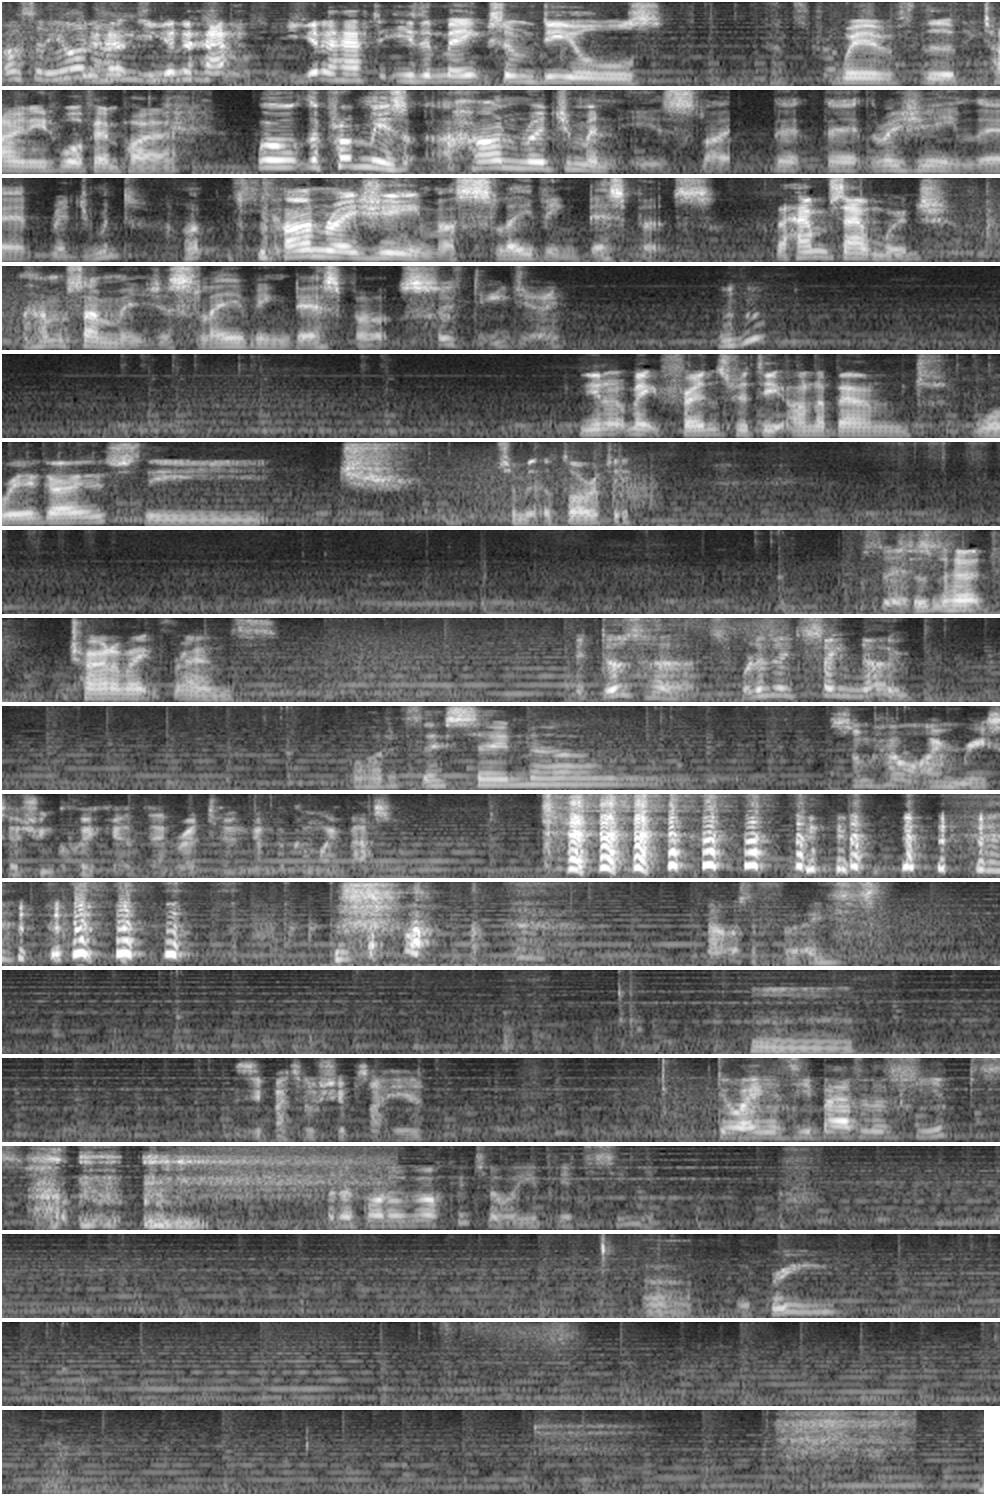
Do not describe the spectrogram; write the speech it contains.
Oh, so they You're gonna, have, you're gonna have resources. you're gonna have to either make some deals with the Chinese Wolf empire. Well, the problem is Han regiment is like the the regime. Their regiment. What? Han regime are slaving despots. The ham sandwich. The Ham sandwich are slaving despots. So's DJ. Can mm-hmm. You not make friends with the honor-bound warrior guys? The Summit Authority. What's this? Doesn't hurt trying to make friends. It does hurt. What if they say no? What if they say no? Somehow I'm researching quicker than Red Tone can become my vassal. That was a phrase. Hmm. The battleships are here. Do I hear the battleships? Did I bottle rocket or are you pleased to see me? Uh, agree.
